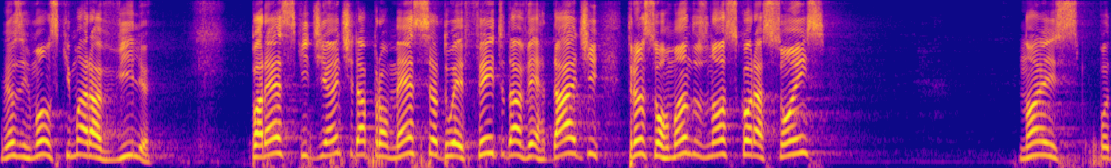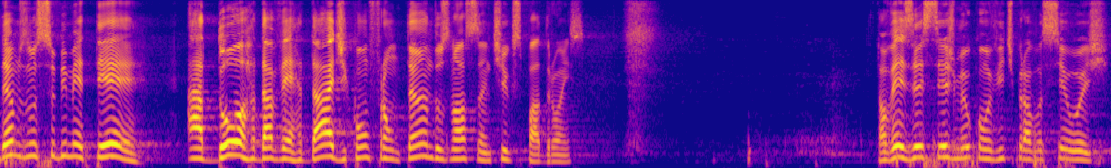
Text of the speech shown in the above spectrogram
Meus irmãos, que maravilha! Parece que diante da promessa do efeito da verdade transformando os nossos corações, nós podemos nos submeter a dor da verdade confrontando os nossos antigos padrões. Talvez esse seja o meu convite para você hoje.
